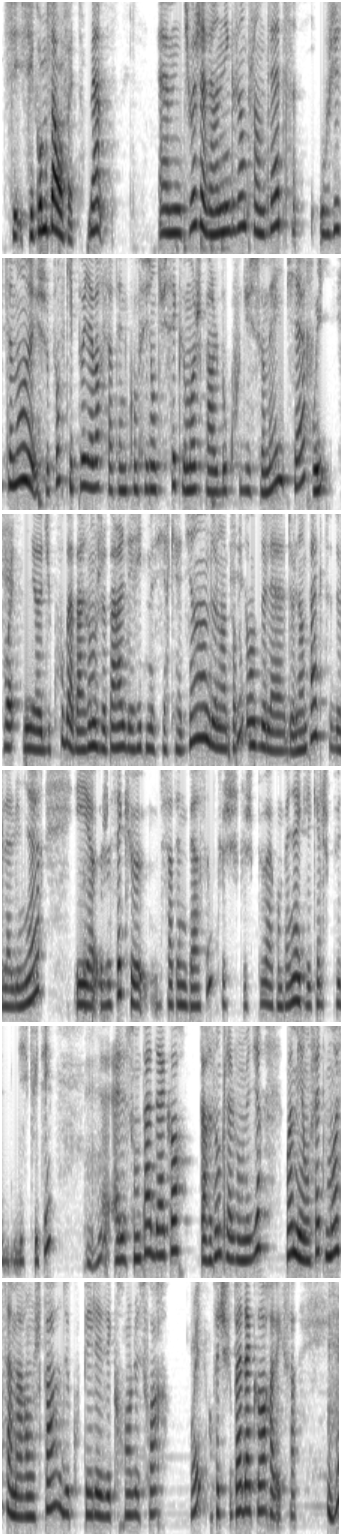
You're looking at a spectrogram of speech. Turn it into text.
C'est comme ça, en fait. Ben, tu vois, j'avais un exemple en tête où justement, je pense qu'il peut y avoir certaines confusions. Tu sais que moi, je parle beaucoup du sommeil, Pierre. Oui, ouais. Et du coup, bah, par exemple, je parle des rythmes circadiens, de mmh l'importance de l'impact de la lumière et je sais que certaines personnes que je que je peux accompagner, avec lesquelles je peux discuter, Mmh elles sont pas d'accord. Par exemple, elles vont me dire: «Ouais, mais en fait, moi, ça m'arrange pas de couper les écrans le soir. Oui. En fait, je suis pas d'accord avec ça». Mmh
